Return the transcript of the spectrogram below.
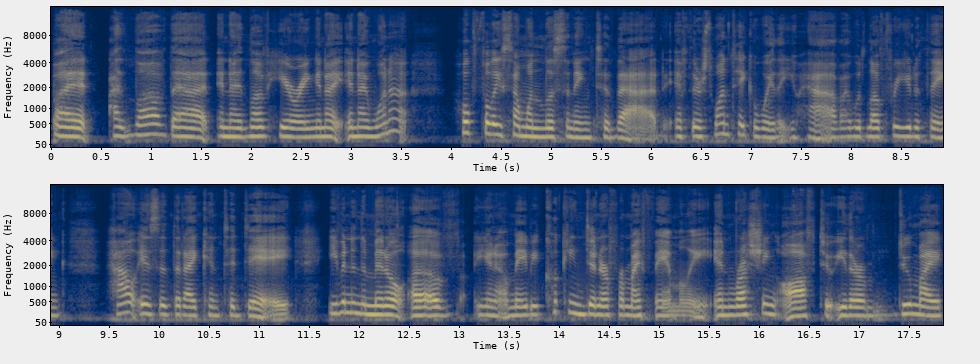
but I love that and I love hearing and I and I want to hopefully someone listening to that if there's one takeaway that you have I would love for you to think how is it that I can today, even in the middle of, you know, maybe cooking dinner for my family and rushing off to either do my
